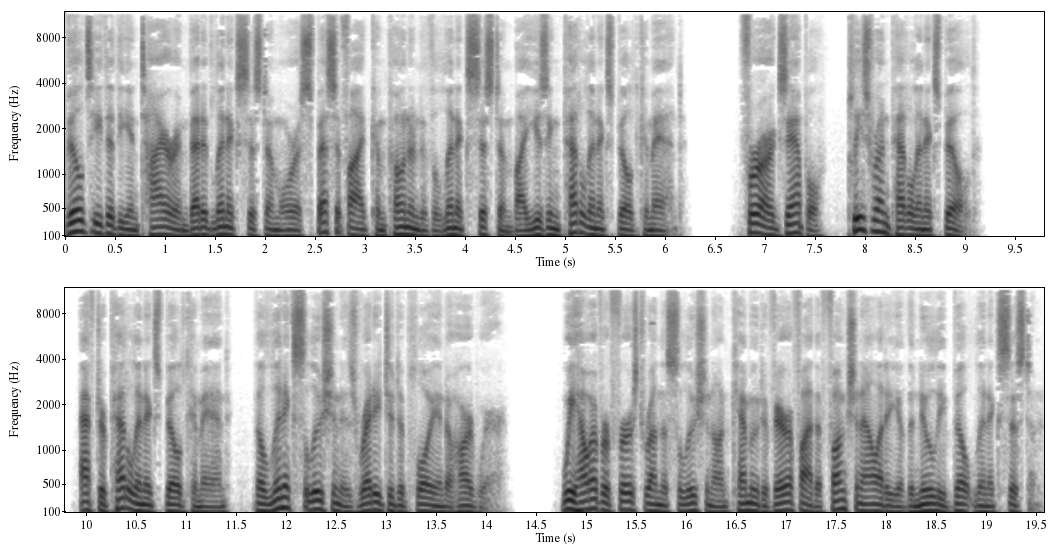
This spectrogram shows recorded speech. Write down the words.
Builds either the entire embedded Linux system or a specified component of the Linux system by using petalinux build command. For our example, please run petalinux build. After petalinux build command, the Linux solution is ready to deploy into hardware. We however first run the solution on QEMU to verify the functionality of the newly built Linux system.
